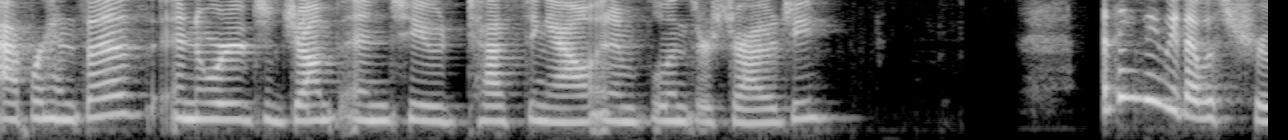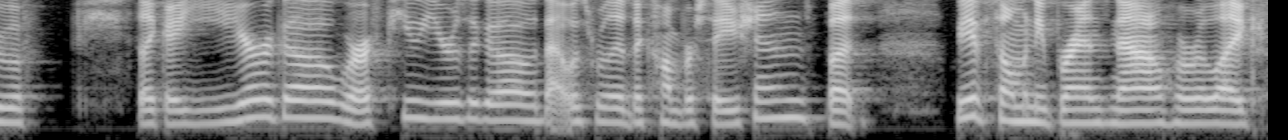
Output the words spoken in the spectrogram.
apprehensive in order to jump into testing out an influencer strategy? I think maybe that was true like a year ago or a few years ago. That was really the conversations. But we have so many brands now who are like,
